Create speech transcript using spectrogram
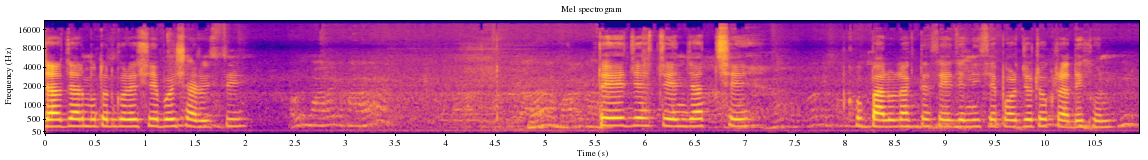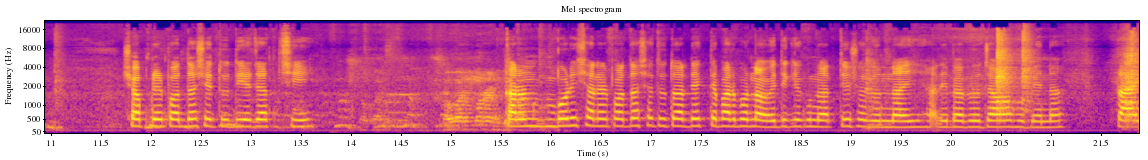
যার যার মতন করে সে বৈশা রয়েছে তো এই যে ট্রেন যাচ্ছে, খুব ভালো লাগতেছে এই যে নিচে পর্যটকরা দেখুন। স্বপ্নের পদ্মা সেতু দিয়ে যাচ্ছি। কারণ বরিশালের পদ্মা সেতু তো আর দেখতে পারব না, ওইদিকে কোনো আত্মীয় স্বজন নাই, আর এভাবেও যাওয়া হবে না। তাই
